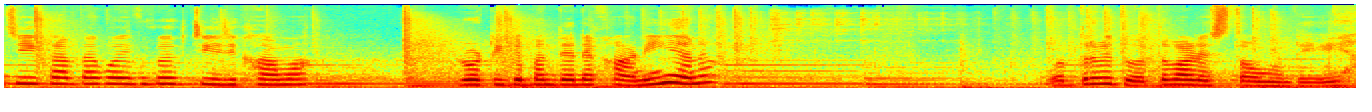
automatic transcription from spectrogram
ਜੀ ਕਰਦਾ ਕੋਈ ਵੀ ਕੋਈ ਚੀਜ਼ ਖਾਵਾਂ। ਰੋਟੀ ਤੇ ਬੰਦੇ ਨੇ ਖਾਣੀ ਆ ਨਾ। ਉਧਰ ਵੀ ਦੁੱਧ ਵਾਲੇ ਸਤਾਉਂਦੇ ਆ।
